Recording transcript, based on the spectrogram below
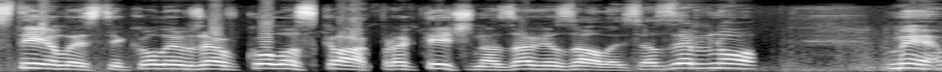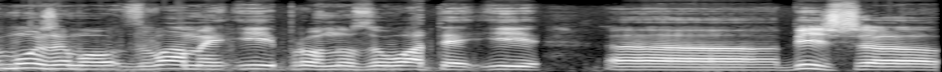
стиглості, коли вже в колосках практично зав'язалося зерно, ми можемо з вами і прогнозувати і е, більш е,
